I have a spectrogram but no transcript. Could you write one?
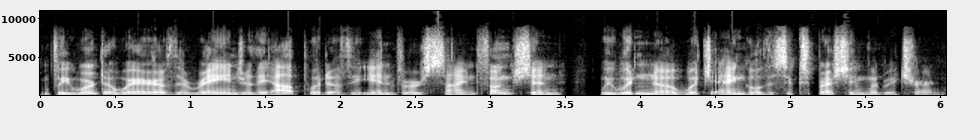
If we weren't aware of the range or the output of the inverse sine function, we wouldn't know which angle this expression would return.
